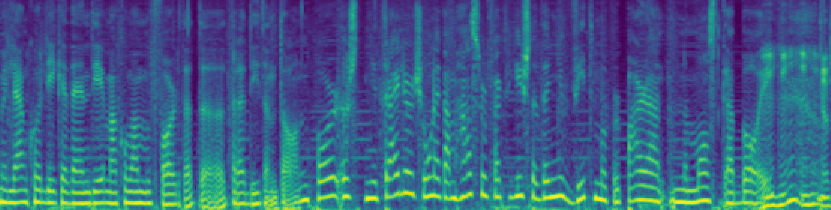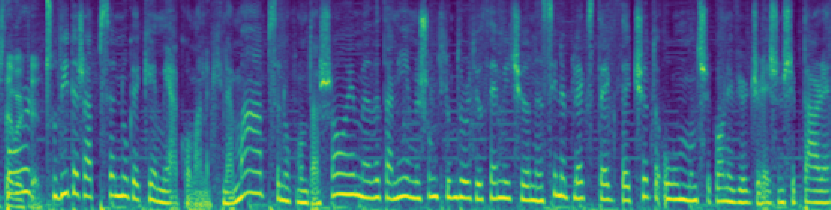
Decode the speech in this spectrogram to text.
melankolike dhe e ndjejmë akoma më fort atë traditën tonë, por është një trailer që unë e kam hasur faktikisht edhe një vit më përpara në mos gaboj. Mm -hmm, është por, e vërtetë. Çuditesha pse nuk e kemi akoma në kinema, pse nuk mund ta shohim, edhe tani jemi shumë të lumtur t'ju themi që në Cineplexx TEG dhe QTU mund të shikoni Virgjëreshën shqiptare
